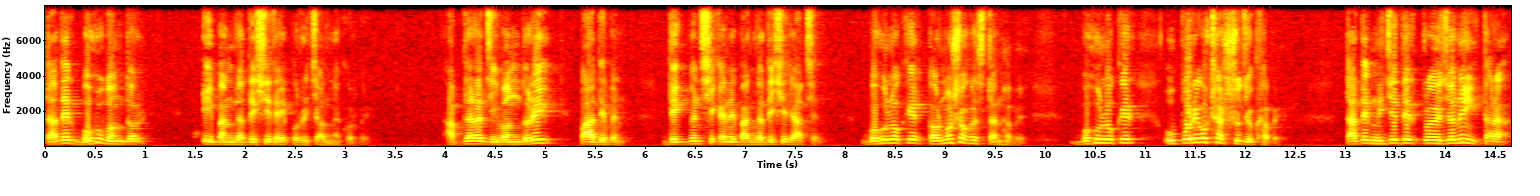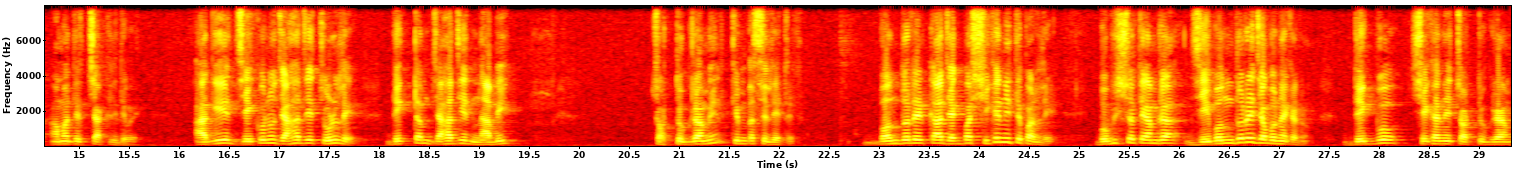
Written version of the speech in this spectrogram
তাদের বহু বন্দর এই বাংলাদেশিরাই পরিচালনা করবে। আপনারা যে বন্দরেই পা দেবেন। দেখবেন সেখানে বাংলাদেশিরা আছেন। বহু লোকের কর্মসংস্থান হবে। বহু লোকের উপরে ওঠার সুযোগ হবে। তাদের নিজেদের প্রয়োজনেই তারা আমাদের চাকরি দেবে। আগে যে কোনো জাহাজে চড়লে দেখতাম জাহাজের নাবিক চট্টগ্রামের কিংবা সিলেটের। বন্দরের কাজ একবার শিখে নিতে পারলে ভবিষ্যতে আমরা যে বন্দরে যাব না কেন, দেখব সেখানে চট্টগ্রাম,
